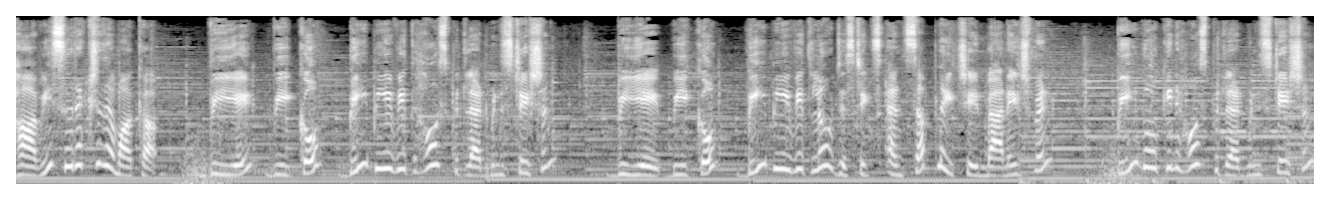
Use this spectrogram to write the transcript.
ഭാവി സുരക്ഷിതമാക്കാം. B A B com B B with hospital administration B A B com B B with logistics and supply chain management B voc in hospital administration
